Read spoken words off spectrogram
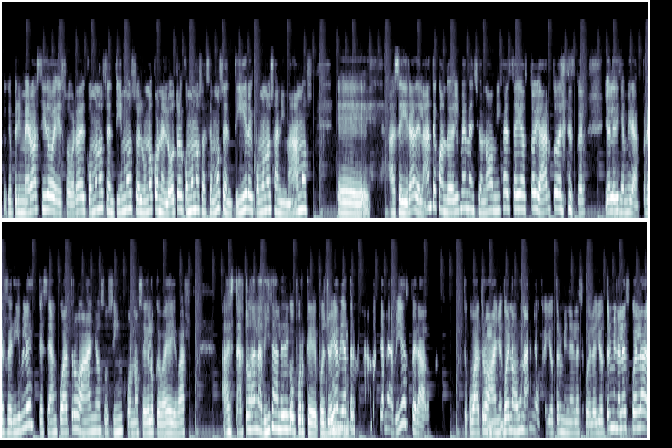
Porque primero ha sido eso, ¿verdad? El cómo nos sentimos el uno con el otro, el cómo nos hacemos sentir, el cómo nos animamos eh, a seguir adelante. Cuando él me mencionó, mi hija, este, ya estoy harto de la escuela, yo le dije, mira, preferible que sean cuatro años o cinco, no sé lo que vaya a llevar, a estar toda la vida, le digo, porque pues yo ya había terminado, ya me había esperado cuatro años, bueno, un año que yo terminé la escuela. Yo terminé la escuela,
